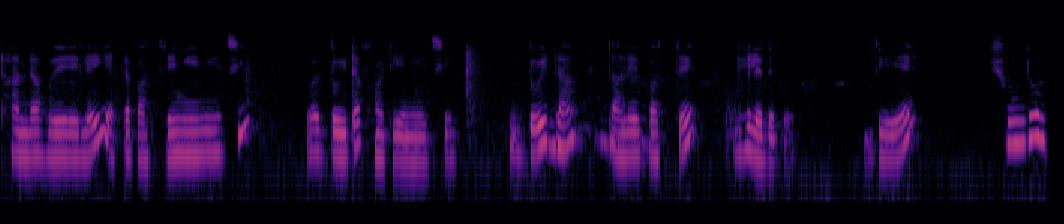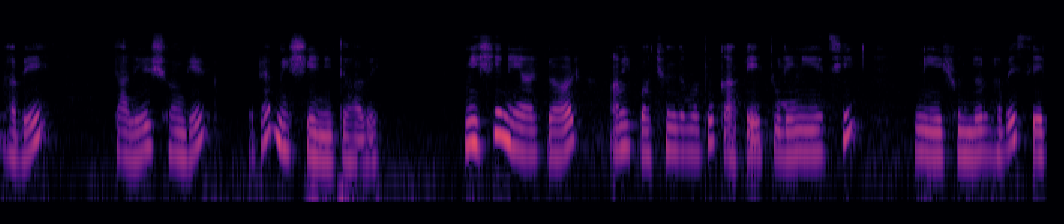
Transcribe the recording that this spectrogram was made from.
ঠান্ডা হয়ে এলেই একটা পাত্রে নিয়ে নিয়েছি, এবার দইটা ফাটিয়ে নিয়েছি। দইটা তালের পাত্রে ঢেলে দেব। দিয়ে সুন্দরভাবে তালের সঙ্গে ওটা মিশিয়ে নিতে হবে। মিশিয়ে নেওয়ার পর আমি পছন্দ মতো কাপে তুলে নিয়েছি, নিয়ে সুন্দরভাবে সেট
